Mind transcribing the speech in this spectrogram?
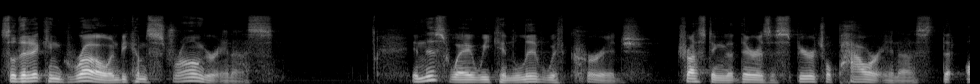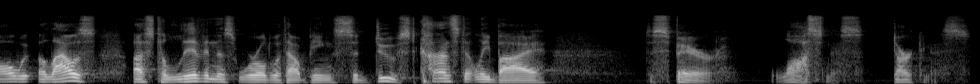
so that it can grow and become stronger in us. In this way, we can live with courage, trusting that there is a spiritual power in us that allows us to live in this world without being seduced constantly by despair, lostness, darkness.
